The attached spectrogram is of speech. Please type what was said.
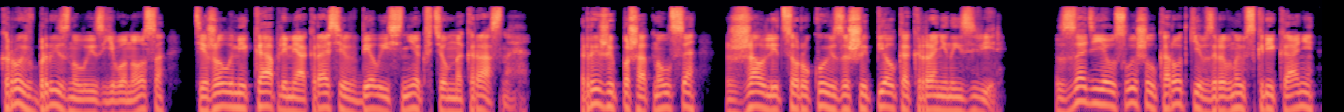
Кровь брызнула из его носа, тяжелыми каплями окрасив белый снег в темно-красное. Рыжий пошатнулся, сжал лицо рукой и зашипел, как раненый зверь. Сзади я услышал короткий взрывной вскрик Ани,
